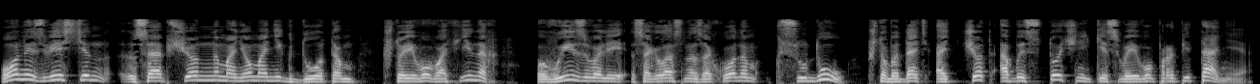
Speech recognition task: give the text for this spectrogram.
Он известен сообщенным о нем анекдотом, что его в Афинах вызвали, согласно законам, к суду, чтобы дать отчет об источнике своего пропитания.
